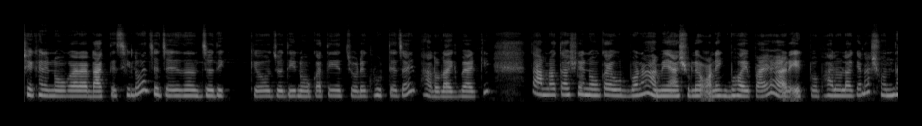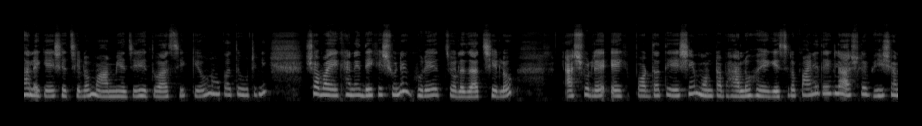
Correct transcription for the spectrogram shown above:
সেখানে নৌকারা ডাকতেছিল যে, যদি কেউ যদি নৌকাতে চড়ে ঘুরতে যায়, ভালো লাগবে আর কি। তা আমরা তো আসলে নৌকায় উঠবো না, আমি আসলে অনেক ভয় পাই আর একটু ভালো লাগে না। সন্ধ্যা লেগে এসেছিল, মা মেয়ে যেহেতু আছি, কেউ নৌকাতে উঠিনি। সবাই এখানে দেখে শুনে ঘুরে চলে যাচ্ছিল। আসলে এই পর্দাতে এসে মনটা ভালো হয়ে গেছিল। পানি দেখলে আসলে ভীষণ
